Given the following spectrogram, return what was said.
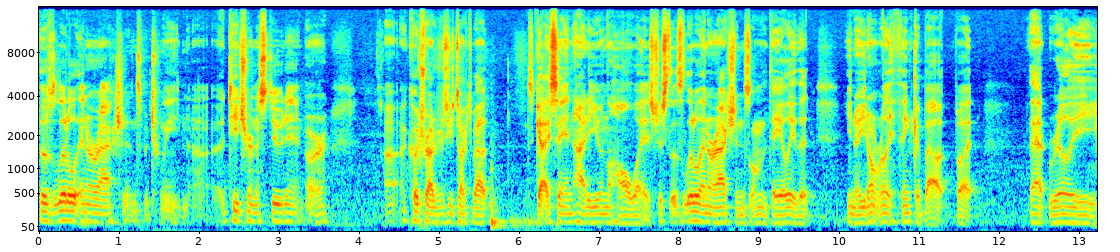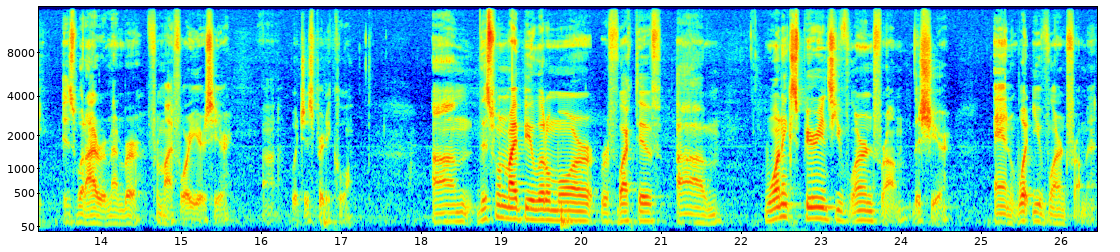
those little interactions between uh, a teacher and a student, or uh, Coach Rodgers, you talked about this guy saying hi to you in the hallway. It's just those little interactions on the daily that you know you don't really think about, but that really is what I remember from my four years here, uh, which is pretty cool. Um, this one might be a little more reflective. Um, one experience you've learned from this year, and what you've learned from it.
